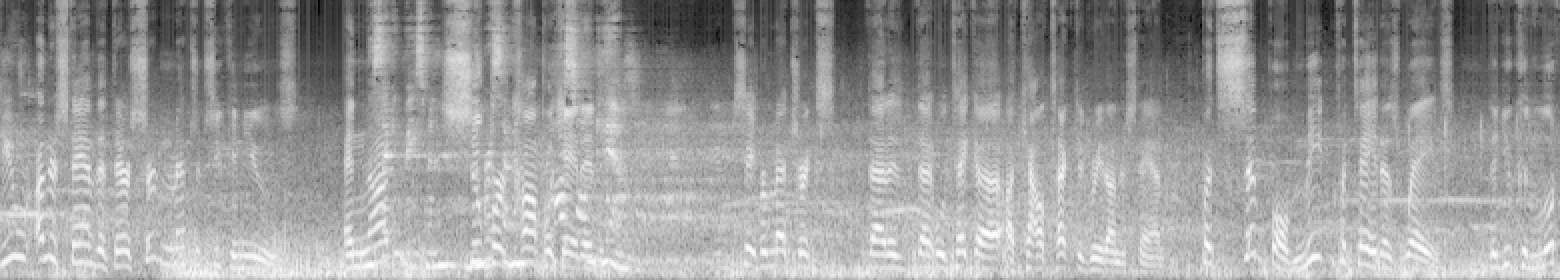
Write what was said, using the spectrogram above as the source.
Do you understand that there are certain metrics you can use and not baseman, super seven, complicated sabermetrics that is that will take a, a Caltech degree to understand, but simple meat and potatoes ways that you can look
